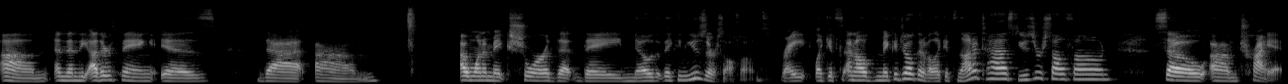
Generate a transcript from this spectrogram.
Um, and then the other thing is that um, I want to make sure that they know that they can use their cell phones, right? Like it's, and I'll make a joke of it, like it's not a test. Use your cell phone. So um, try it.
